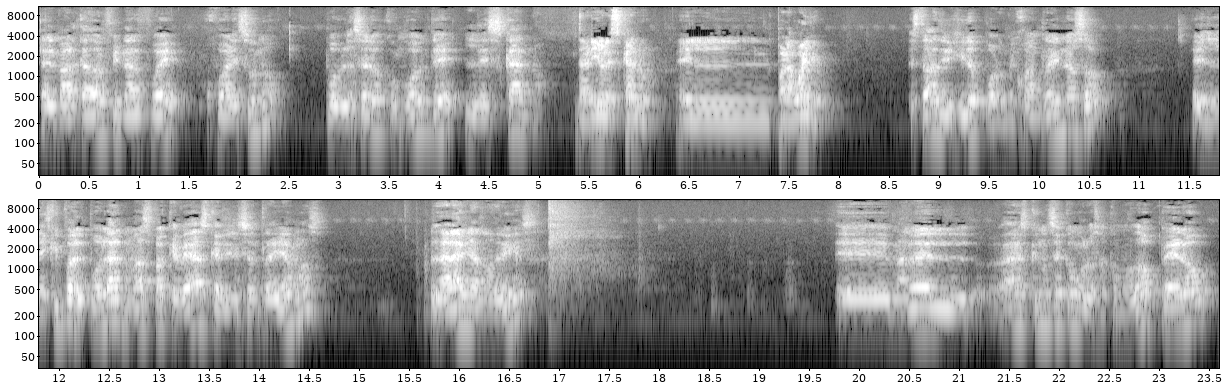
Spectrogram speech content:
El marcador final fue Juárez 1, Puebla 0 con gol de Lescano. Darío Lescano, el paraguayo. Estaba dirigido por Juan Reynoso. El equipo del Puebla, nomás para que veas qué alineación traíamos. La Araña Rodríguez. Eh, Manuel, ah, es que no sé cómo los acomodó, pero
